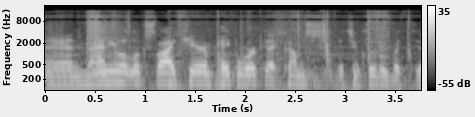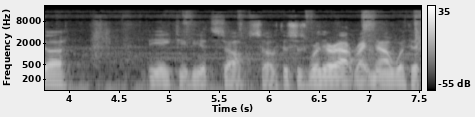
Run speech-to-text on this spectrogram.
and manual it looks like here and paperwork that comes that's included with uh, the ATV itself. So this is where they're at right now with it.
